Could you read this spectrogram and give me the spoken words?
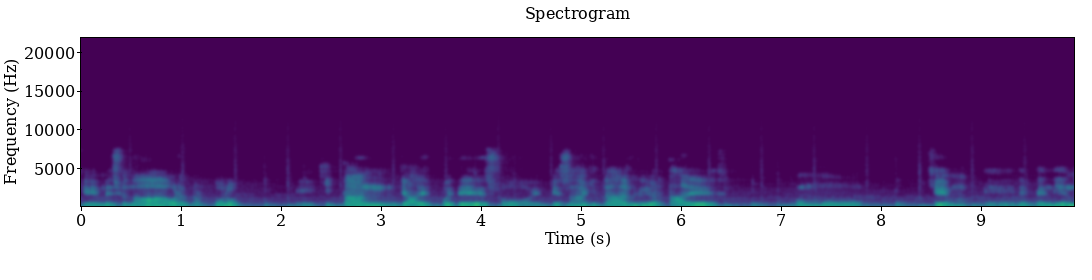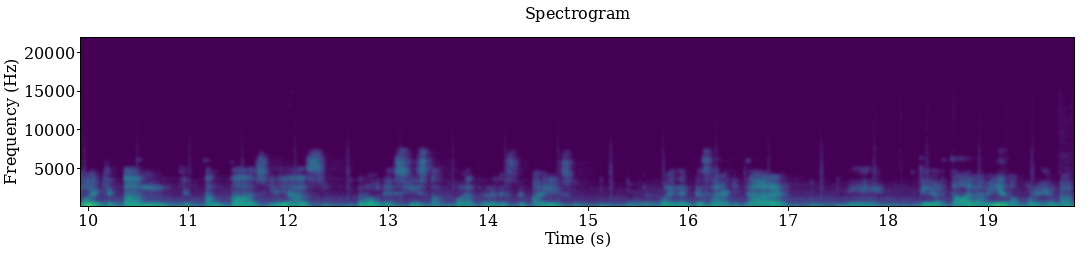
que mencionaba ahora Arturo, eh, quitan ya después de eso, empiezan a quitar libertades como que eh, dependiendo de qué, tan, tantas ideas progresistas pueda tener este país, le pueden empezar a quitar eh, libertad a la vida, por ejemplo,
